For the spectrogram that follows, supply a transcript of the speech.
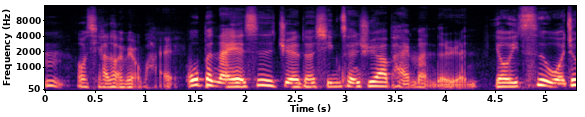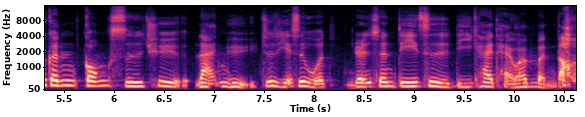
嗯，我其他都还没有排。我本来也是觉得行程需要排满的人，有一次我就跟公司去蓝屿，就是也是我人生第一次离开台湾本岛。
